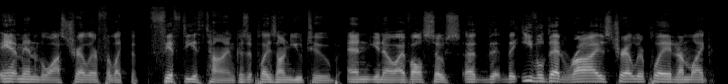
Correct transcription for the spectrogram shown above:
Ant Man and the Wasp trailer for like the fiftieth time because it plays on YouTube, and you know I've also uh, the the Evil Dead Rise trailer played, and I'm like,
